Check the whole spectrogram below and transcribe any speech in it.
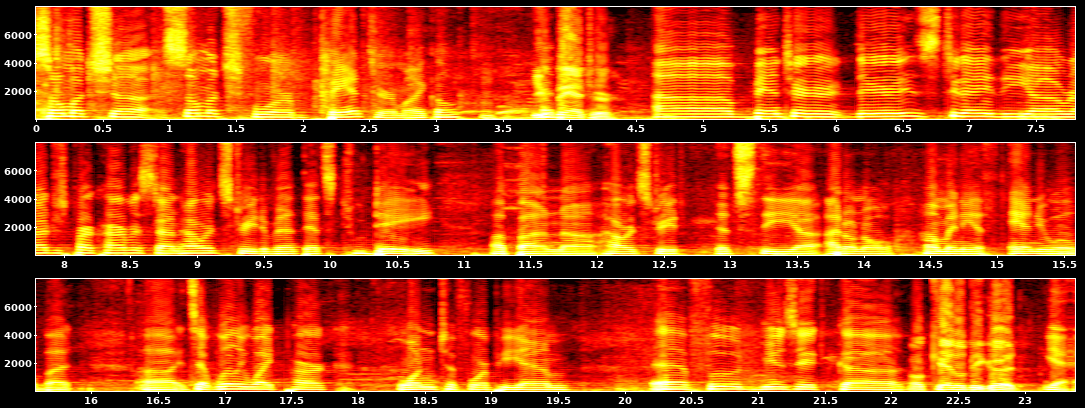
So much, uh, so much for banter, Michael. You banter. Uh, banter. There is today the uh, Rogers Park Harvest on Howard Street event. That's today, up on uh, Howard Street. It's the uh, I don't know how many annual, but uh, it's at Willye White Park, one to four p.m. Uh, food, music, uh, Okay, it'll be good. yeah,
